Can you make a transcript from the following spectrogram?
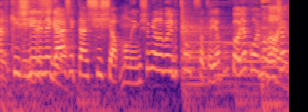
demek ki kiş yerine ilgisi yok. gerçekten şiş yapmalıymışım ya da böyle bir tavuk sate yapıp böyle koymalıymışım. Hayır.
